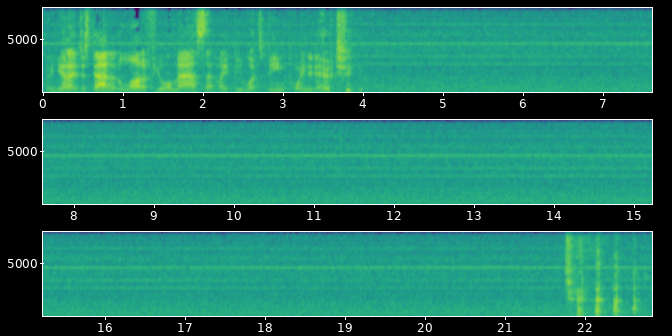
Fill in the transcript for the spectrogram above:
And again, I just added a lot of fuel mass. That might be what's being pointed out.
